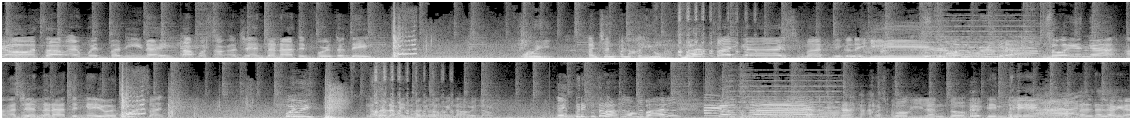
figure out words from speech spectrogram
Yo, what's up? I'm with Baninay. Tapos ang agenda natin for today, Uy! Andyan pala kayo? Matt! Hi guys! Matt Nicolay here! Small world ah! So ayun nga, ang agenda natin ngayon. Sa- Uy! Salamin ba to? wait lang, wait lang. Edric to! Kambal! Kambal! Mas pogi lang to. Hindi, Ay. kambal talaga.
